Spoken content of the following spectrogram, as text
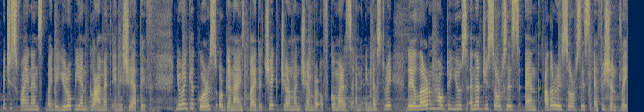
which is financed by the European Climate Initiative. During a course organized by the Czech German Chamber of Commerce and Industry, they learn how to use energy sources and other resources efficiently,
